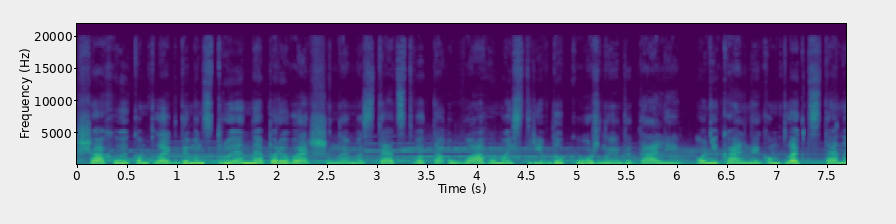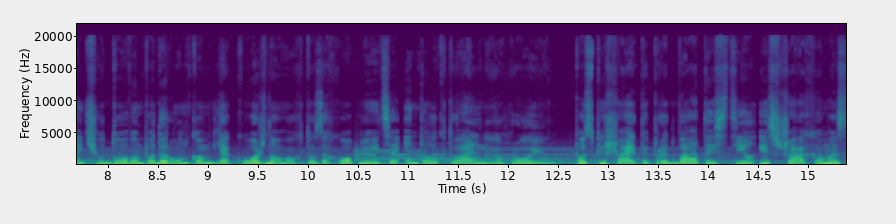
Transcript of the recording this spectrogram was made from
Шаховий комплект демонструє неперевершене мистецтво та увагу майстрів до кожної деталі. Унікальний комплект стане чудовим подарунком для кожного, хто захоплюється інтелектуальною грою. Поспішайте придбати стіл із шахами з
